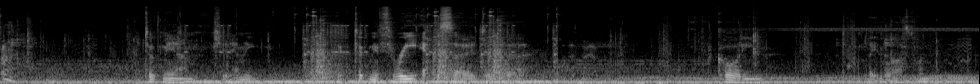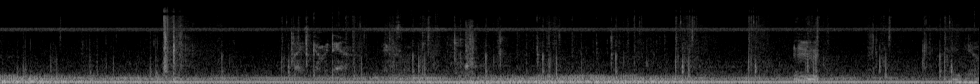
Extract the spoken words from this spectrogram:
It took me um shit how many it took me three episodes of uh, recording to complete the last one. Oh, it's coming down. Excellent. There you go.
